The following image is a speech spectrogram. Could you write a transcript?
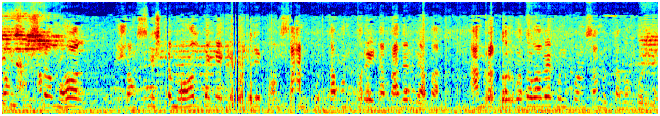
সংশ্লিষ্ট মহল সংশ্লিষ্ট মহল থেকে কেউ যদি কনসার্ন উত্থাপন করে, এটা তাদের ব্যাপার। আমরা দলগতভাবে কোনো কনসার্ন উত্থাপন করি না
